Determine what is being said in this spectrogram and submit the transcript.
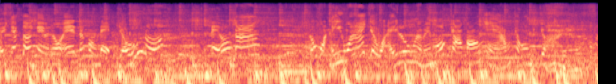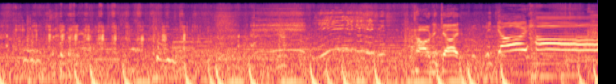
nghĩ chắc tới ngày Noel nó còn đẹp dữ nữa. Đẹp không con nó quậy quá trời quậy luôn rồi mai mốt cho con ở nhà không cho con đi chơi thôi đi chơi. Đi chơi thôi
